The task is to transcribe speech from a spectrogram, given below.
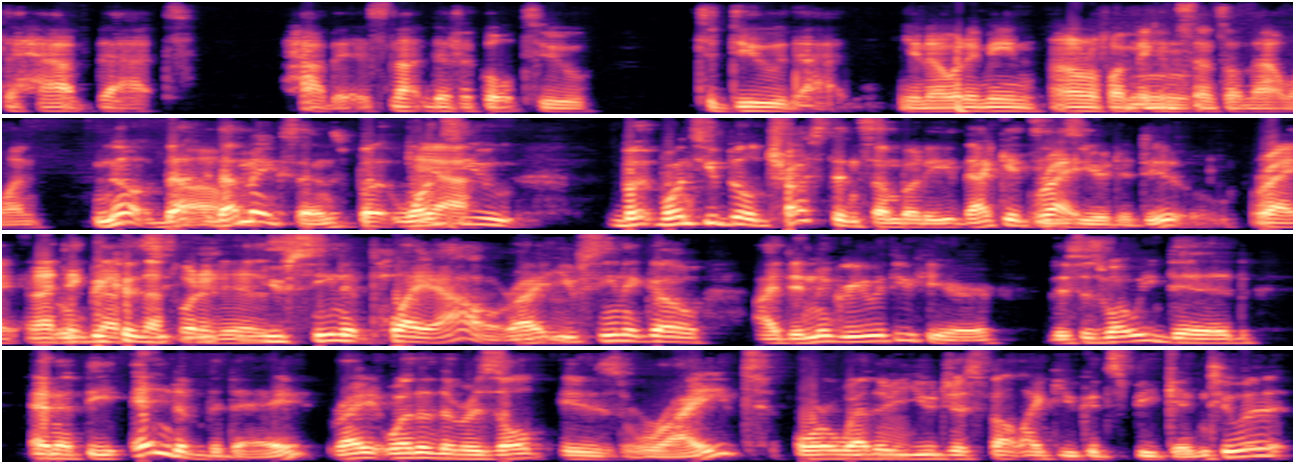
to have that habit it's not difficult to to do that you know what I mean? I don't know if I'm making mm. sense on that one. No, that um, that makes sense. But once yeah. you but once you build trust in somebody, that gets right. easier to do. Right. And I think because that's, that's what it is. You've seen it play out, right? Mm-hmm. You've seen it go, I didn't agree with you here. This is what we did. And at the end of the day, right, whether the result is right or whether mm-hmm. you just felt like you could speak into it,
